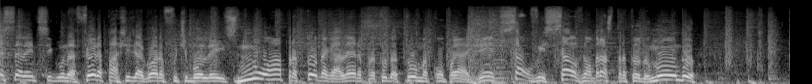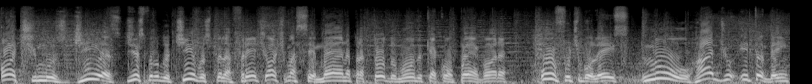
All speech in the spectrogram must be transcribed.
Excelente segunda-feira, a partir de agora, futebolês no ar para toda a galera, para toda a turma acompanhar a gente. Salve, salve, um abraço para todo mundo. Ótimos dias, dias produtivos pela frente, ótima semana para todo mundo que acompanha agora o Futebolês no rádio e também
